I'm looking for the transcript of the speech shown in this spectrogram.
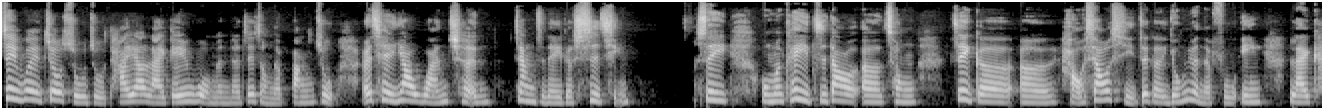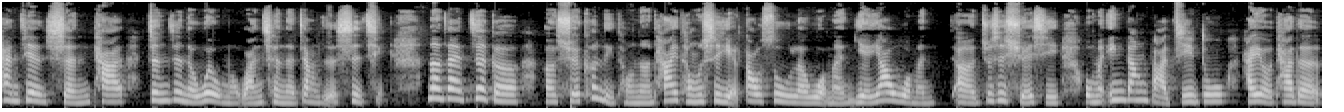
这位救赎主，他要来给予我们的这种的帮助，而且要完成这样子的一个事情，所以我们可以知道，呃，从。这个呃好消息，这个永远的福音，来看见神他真正的为我们完成了这样子的事情。那在这个呃学科里头呢，他同时也告诉了我们，也要我们呃就是学习，我们应当把基督还有他的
